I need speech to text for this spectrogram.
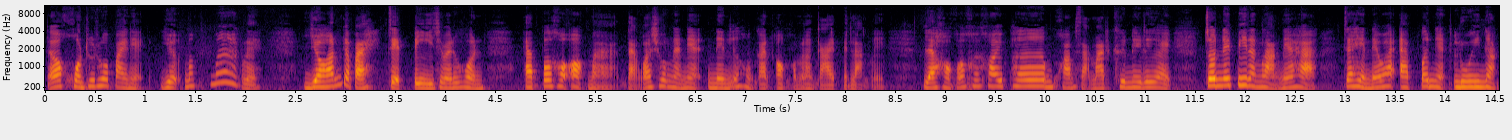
แล้วก็คนทั่ว ๆ ไปเนี่ยเยอะมาก ๆ เลย ย้อนกลับไป 7 ปีใช่ไหมทุกคน Apple เขาออกมา แต่ว่าช่วงนั้นเนี่ยเน้นเรื่องของการออกกำลังกายเป็นหลักเลย แล้วเขาก็ค่อยๆ เพิ่มความสามารถขึ้นเรื่อยๆ จนในปีหลังๆ เนี่ยค่ะ จะเห็นได้ว่า Apple เนี่ยลุยหนัก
